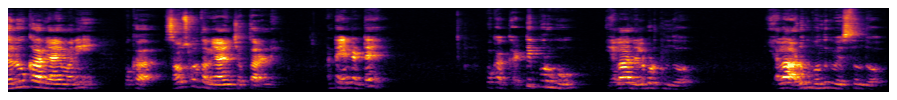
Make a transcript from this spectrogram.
జలూకా న్యాయం అని ఒక సంస్కృత న్యాయం చెప్తారండి. అంటే ఏంటంటే ఒక గడ్డి పురుగు ఎలా నిలబడుతుందో ఎలా అడుగు ముందుకు వేస్తుందో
